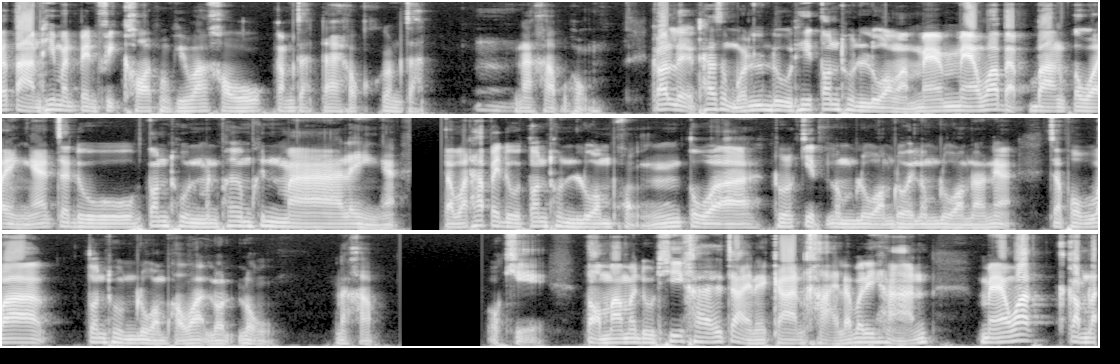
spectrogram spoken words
ก็ตามที่มันเป็นฟิกคอร์สผมคิดว่าเขากำจัดได้เขาก็กำจัดอืมนะครับผม ก็เลยถ้าสมมติดูที่ต้นทุนรวมอะแม้แม้ว่าแบบบางตัวอย่างเงี้ยจะดูต้นทุนมันเพิ่มขึ้นมาอะไรอย่างเงี้ยแต่ว่าถ้าไปดูต้นทุนรวมของตัวธุรกิจรวมๆโดยรวมๆแล้วเนี่ย จะพบว่าต้นทุนรวมเขาว่าลดลงนะครับ โอเค ต่อมามาดูที่ค่าใช้จ่ายในการขายและบริหาร แม้ว่ากำไร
